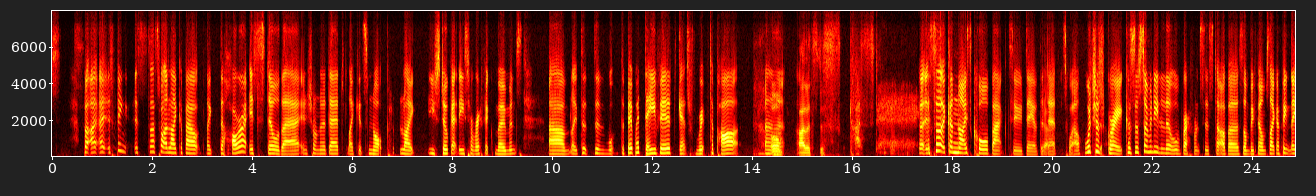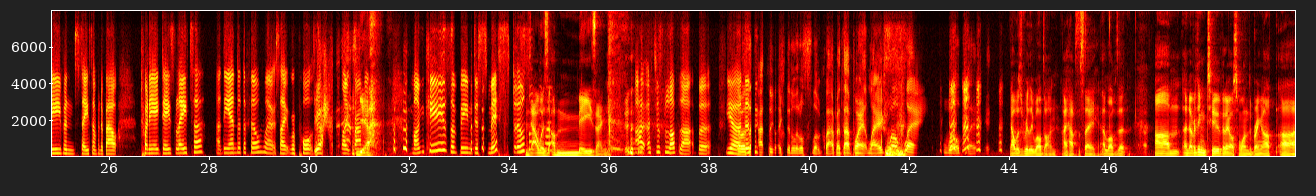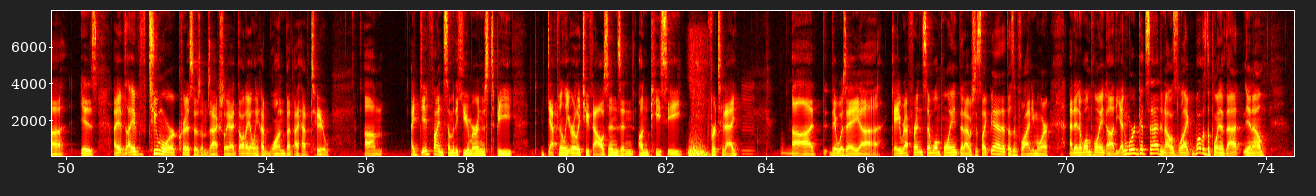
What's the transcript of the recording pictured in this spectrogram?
But I, I think it's that's what I like about like the horror is still there in Shaun of the Dead. Like it's not like you still get these horrific moments. Um, like the the the bit where David gets ripped apart. Uh, Oh God, it's disgusting. But it's like a nice callback to Day of the Yeah. Dead as well, which is great because there's so many little references to other zombie films. Like I think they even say something about 28 Days Later at the end of the film, where it's like reports Yeah. like Yeah, monkeys have been dismissed. That was like- amazing. I, I just love that. But yeah, I was there's like, actually like did a little slow clap at that point, like, well played, well played. That was really well done. I have to say, I loved it. Um, another thing too that I also wanted to bring up uh, is I have I have two more criticisms actually. I thought I only had one, but I have two. Um, I did find some of the humor in this to be definitely early two thousands and un PC for today. Uh, there was a uh, gay reference at one point that I was just like, yeah, that doesn't fly anymore. And then at one point, uh, the N word gets said, and I was like, what was the point of that? You know,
